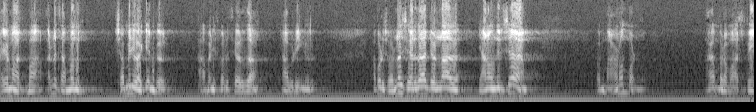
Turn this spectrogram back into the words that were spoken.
அயமாத்மா அப்படின்னு சம்மதம். சம்மதி வாக்கியம் பேர். ஆமாம் நீ சரிதான் அப்படிங்கிறது. அப்படி சொன்ன சரிதான் சொன்னால் ஞானம் வந்துருச்சா? மரணம் பண்ணணும். அகம் பிரமாஸ்மி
